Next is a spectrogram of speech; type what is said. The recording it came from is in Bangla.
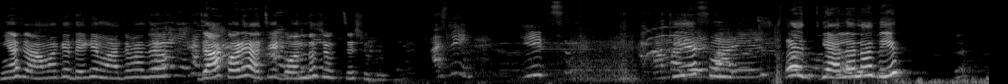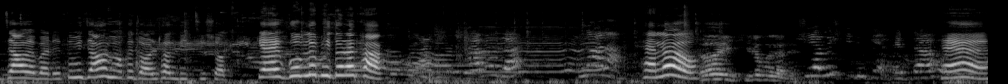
মিয়া আমাকে দেখে মাঝে মাঝে যা করে আজকে গন্ধ শুকছে শুধু। গেলে না দীপ? যাও এবারে তুমি যাও আমি ওকে জল টল দিচ্ছি সব। কে গুবলো ভিতরে থাক। হ্যালো হ্যাঁ।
